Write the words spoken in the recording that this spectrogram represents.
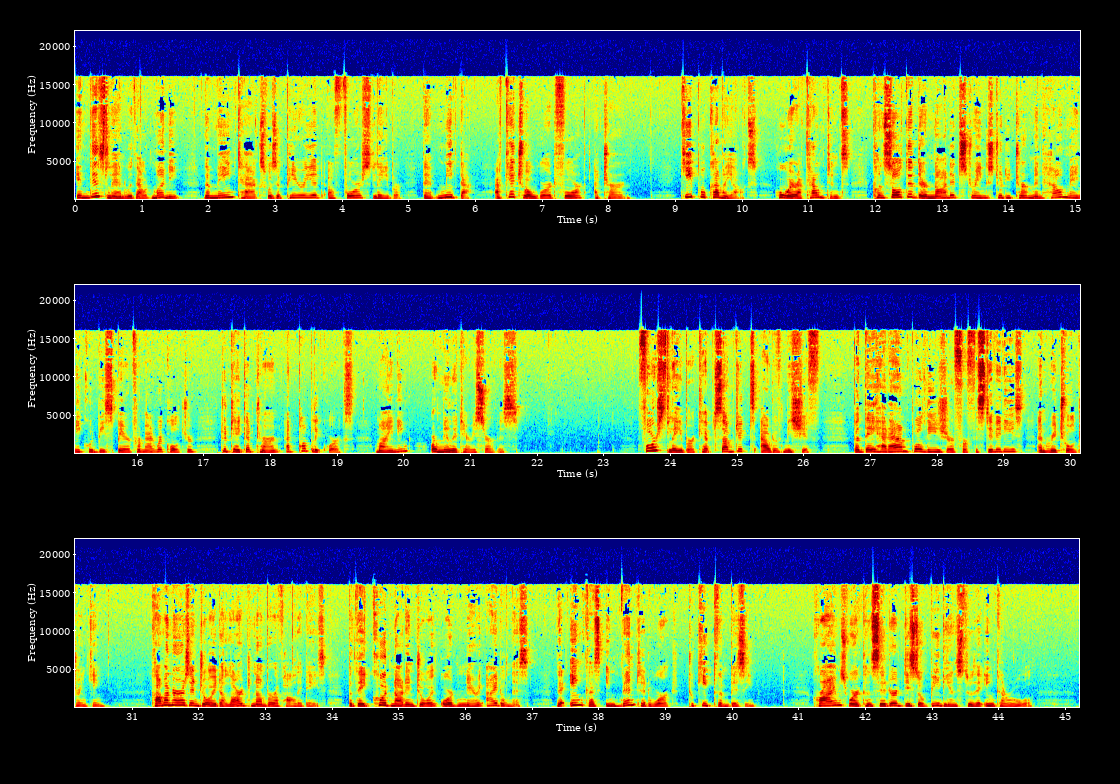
In this land without money, the main tax was a period of forced labor, the mita, a Quechua word for a turn. Quipu Kamayaks, who were accountants, consulted their knotted strings to determine how many could be spared from agriculture to take a turn at public works, mining, or military service. Forced labor kept subjects out of mischief, but they had ample leisure for festivities and ritual drinking. Commoners enjoyed a large number of holidays, but they could not enjoy ordinary idleness. The Incas invented work to keep them busy. Crimes were considered disobedience to the Inca rule.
